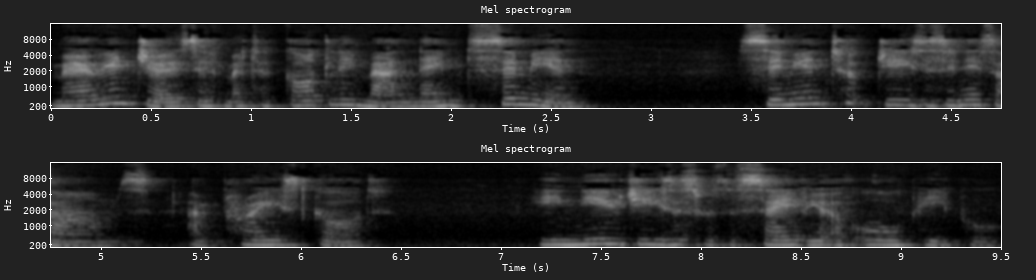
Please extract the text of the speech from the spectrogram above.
Mary and Joseph met a godly man named Simeon. Simeon took Jesus in his arms and praised God. He knew Jesus was the Saviour of all people.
